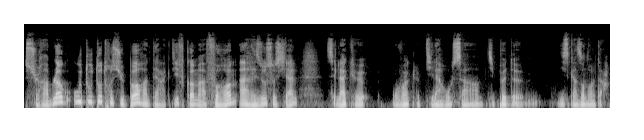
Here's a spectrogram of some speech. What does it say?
sur un blog ou tout autre support interactif comme un forum, un réseau social. C'est là que on voit que le petit Larousse a un petit peu de 10-15 ans de retard.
